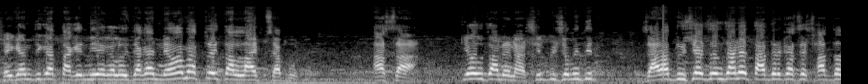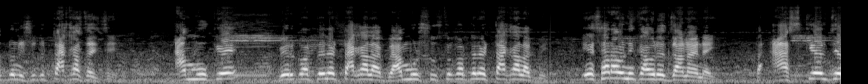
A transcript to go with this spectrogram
সেইখান থেকে তাকে নিয়ে গেল ওই জায়গায়, নেওয়া মাত্রই তার লাইফ সাপোর্ট আচ্ছা কেউ জানে না। শিল্পী সমিতির যারা দুই চারজন জানে তাদের কাছে সাজ্জাদ মনি শুধু টাকা চাইছে। আম্মুকে বের করতে হলে টাকা লাগবে আম্মুর সুস্থ করতে হলে টাকা লাগবে। এছাড়া উনি কাউরে জানায় নাই। তা আজকের যে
